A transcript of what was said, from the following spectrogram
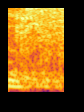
Killing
